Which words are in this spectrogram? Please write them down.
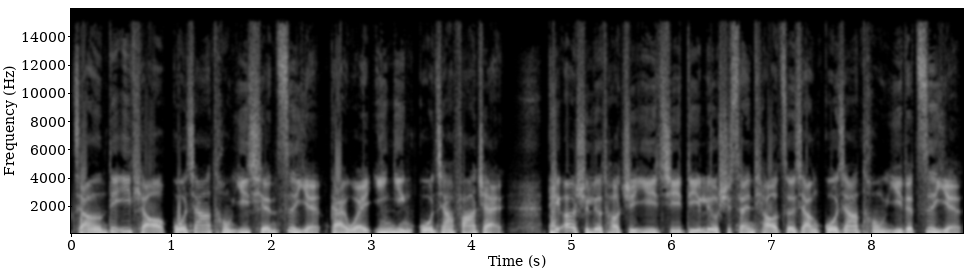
将第一条“国家统一前”字眼改为“因应国家发展”，第二十六条之一及第六十三条则将“国家统一”的字眼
